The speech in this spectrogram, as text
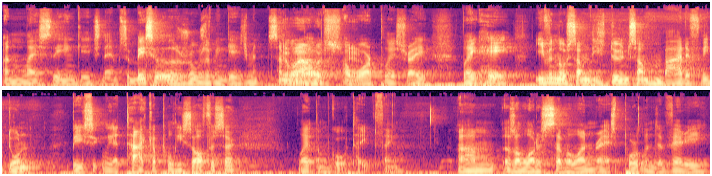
unless they engage them. So basically, there's rules of engagement, similar Wow, to which- a yeah. workplace, right? Like, hey, even though somebody's doing something bad, if they don't basically attack a police officer, let them go, type thing. Um, there's a lot of civil unrest. Portland's a very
